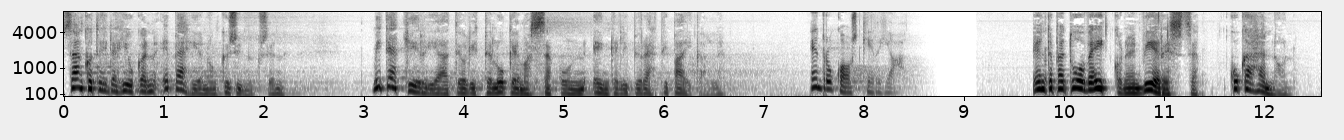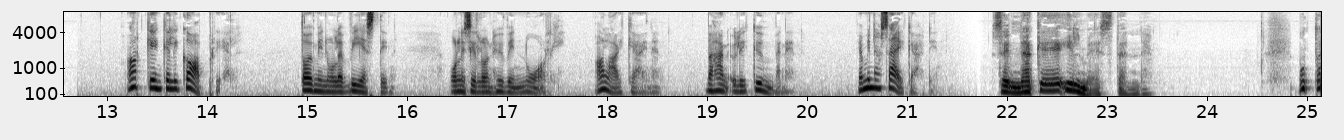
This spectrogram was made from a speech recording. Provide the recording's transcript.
Saanko tehdä hiukan epähienon kysymyksen? Mitä kirjaa te olitte lukemassa, kun enkeli pyrähti paikalle? En rukouskirjaa. Entäpä tuo Veikkonen vieressä? Kuka hän on? Arkkienkeli Gabriel toi minulle viestin. Olin silloin hyvin nuori, alaikäinen, vähän yli kymmenen. Ja minä säikähdin. Sen näkee ilmeestänne. Mutta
